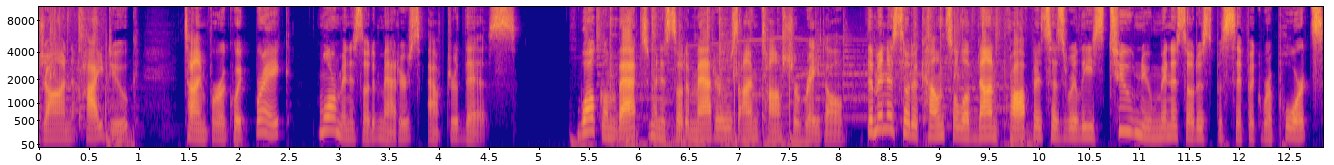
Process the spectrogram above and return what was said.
John Hyduke. Time for a quick break. More Minnesota Matters after this. Welcome back to Minnesota Matters. I'm Tasha Radel. The Minnesota Council of Nonprofits has released two new Minnesota specific reports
